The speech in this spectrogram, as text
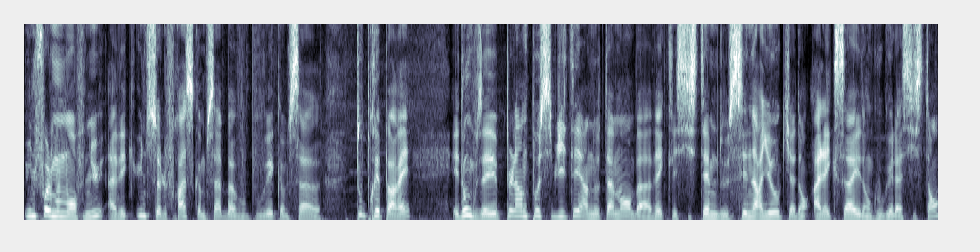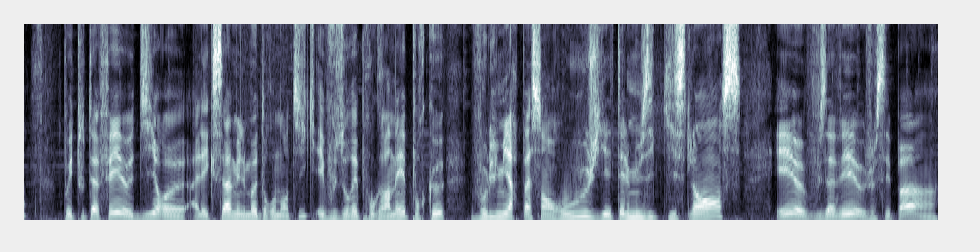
une fois le moment venu avec une seule phrase comme ça, bah, vous pouvez comme ça euh, tout préparer. Et donc vous avez plein de possibilités, hein, notamment bah, avec les systèmes de scénario qu'il y a dans Alexa et dans Google Assistant. Vous pouvez tout à fait euh, dire euh, Alexa met le mode romantique et vous aurez programmé pour que vos lumières passent en rouge, il y ait telle musique qui se lance et euh, vous avez, je sais pas,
